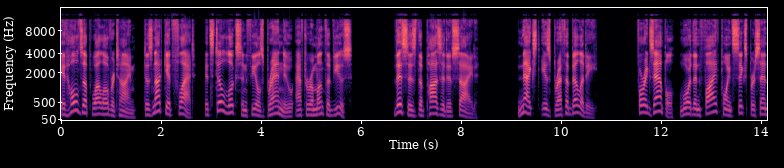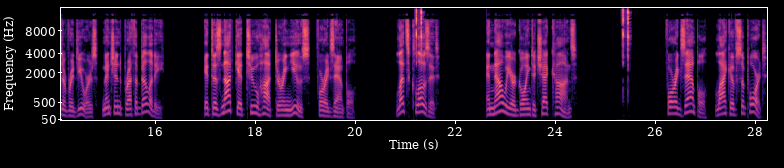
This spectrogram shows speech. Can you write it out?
It holds up well over time, does not get flat, it still looks and feels brand new after a month of use. This is the positive side. Next is breathability. For example, more than 5.6% of reviewers mentioned breathability. It does not get too hot during use, for example. Let's close it. And now we are going to check cons. For example, lack of support.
